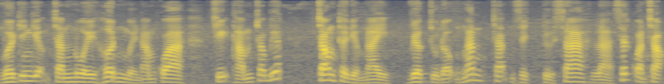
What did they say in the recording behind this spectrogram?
Với kinh nghiệm chăn nuôi hơn 10 năm qua, chị Thắm cho biết trong thời điểm này, việc chủ động ngăn chặn dịch từ xa là rất quan trọng.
